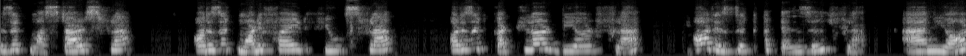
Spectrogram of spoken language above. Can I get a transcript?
Is it Mustarde's flap? Or is it modified Hughes flap? or is it cutler beard flap or is it a Tenzel flap? And your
